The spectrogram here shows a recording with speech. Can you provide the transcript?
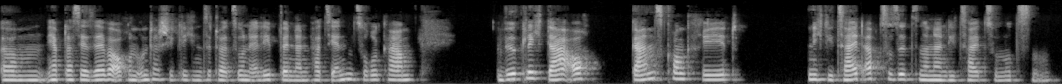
Ähm, ich habe das ja selber auch in unterschiedlichen Situationen erlebt, wenn dann Patienten zurückkamen. Wirklich da auch ganz konkret nicht die Zeit abzusitzen, sondern die Zeit zu nutzen.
